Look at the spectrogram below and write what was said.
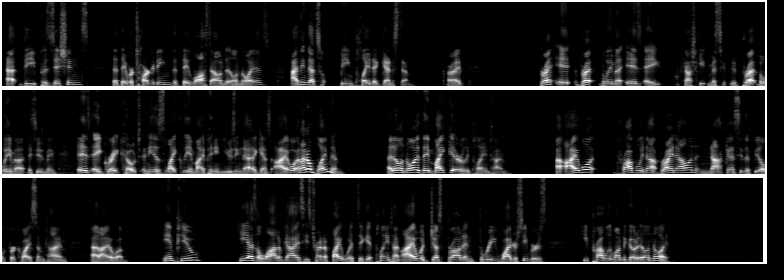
at the positions that they were targeting that they lost out into Illinois is, I think that's being played against them. All right. Brent it, Bret Bielema is a gosh, keep missing Bret Bielema, excuse me, is a great coach, and he is likely, in my opinion, using that against Iowa, and I don't blame him. At Illinois, they might get early playing time. At Iowa, probably not. Brian Allen, not going to see the field for quite some time at Iowa. Ian Pugh, he has a lot of guys he's trying to fight with to get playing time. Iowa just brought in three wide receivers. He probably wanted to go to Illinois.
